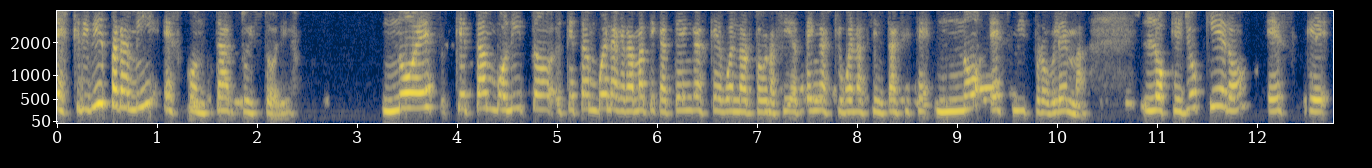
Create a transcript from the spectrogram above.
Escribir para mí es contar tu historia no es qué tan bonito, qué tan buena gramática tengas, qué buena ortografía tengas, qué buena sintaxis tengas. No es mi problema. Lo que yo quiero es que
